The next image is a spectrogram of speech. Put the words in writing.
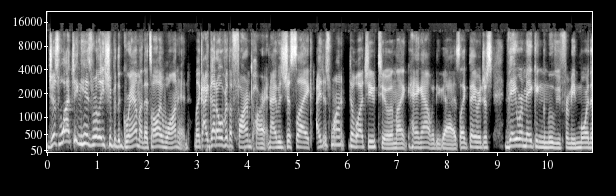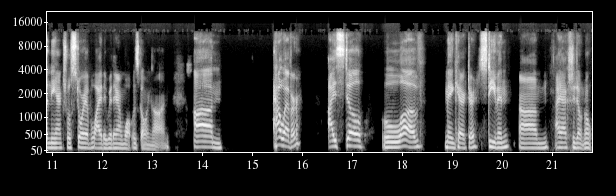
just watching his relationship with the grandma, that's all I wanted. Like I got over the farm part and I was just like, I just want to watch you two and like hang out with you guys. Like they were just they were making the movie for me more than the actual story of why they were there and what was going on. Um however, I still love main character, Steven. Um, I actually don't know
